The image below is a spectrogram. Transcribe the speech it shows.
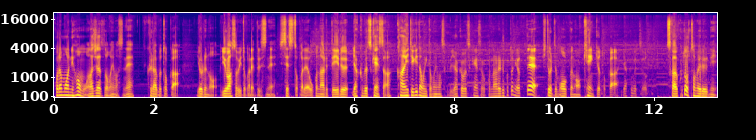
これも日本も同じだと思いますね。クラブとか夜の夜遊びとかでですね、施設とかで行われている薬物検査、簡易的でもいいと思いますけど、薬物検査が行われることによって、一人でも多くの検挙とか薬物を使うことを止めるに、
